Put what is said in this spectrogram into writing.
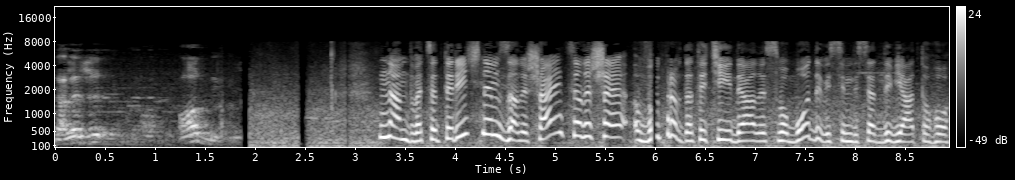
zależy od nich. Нам, 20-річним, залишається лише виправдати ті ідеали свободи 89-го,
